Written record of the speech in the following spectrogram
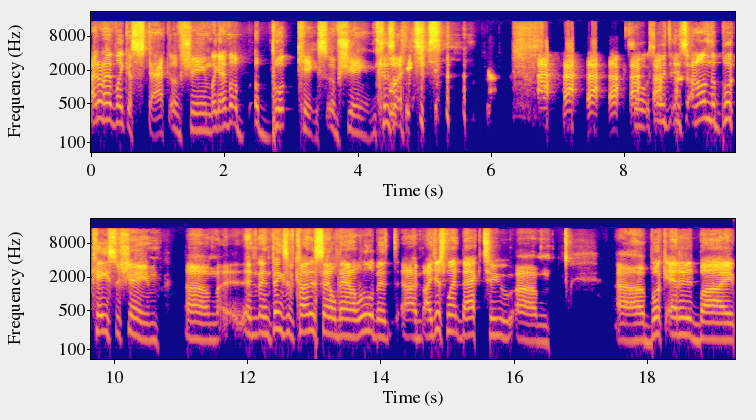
I don't have like a stack of shame. Like I have a, a bookcase of shame because I just. so so it, it's on the bookcase of shame. Um, and, and things have kind of settled down a little bit. I, I just went back to um, a book edited by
